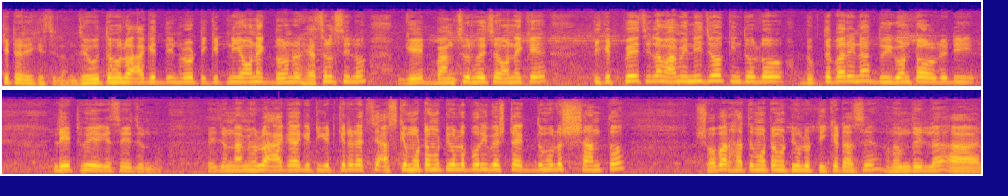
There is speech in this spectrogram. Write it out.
কেটে রেখেছিলাম। যেহেতু হলো আগের দিন হলো টিকিট নিয়ে অনেক ধরনের হ্যাসেল ছিল গেট বাংচুর হয়েছে অনেকে টিকিট পেয়েছিলাম আমি নিজেও কিন্তু হলো ঢুকতে পারি না দুই ঘণ্টা অলরেডি লেট হয়ে গেছে এই জন্য এই জন্য আমি হলো আগে আগে টিকিট কেটে রাখছি। আজকে মোটামুটি হলো পরিবেশটা একদম হলো শান্ত। সবার হাতে মোটামুটি হলো টিকিট আছে আলহামদুলিল্লাহ। আর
